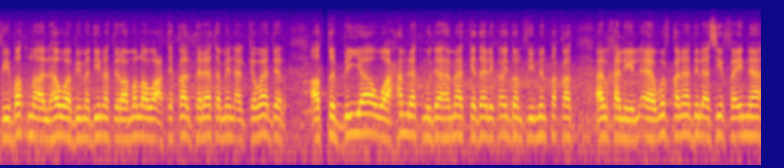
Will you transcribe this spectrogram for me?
في بطن الهوى بمدينة رام الله واعتقال ثلاثة من الكوادر الطبية وحملة مداهمات كذلك أيضا في منطقة الخليل. وفق نادي الأسير فإن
